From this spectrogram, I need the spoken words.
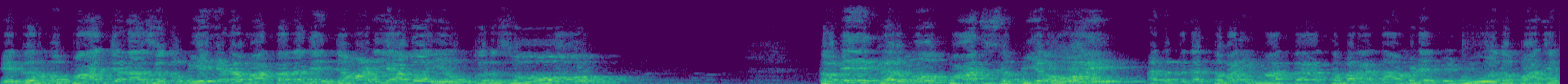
એ ઘરમાં પાંચ જણા છે તો બે જણા માતાના જઈને જમાડી આવે, એવું કરશો. તમે ઘરમાં પાંચ સભ્ય હોય અને કદાચ તમારી માતા તમારા ગામડે બેઠી હોય તો પાંચે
